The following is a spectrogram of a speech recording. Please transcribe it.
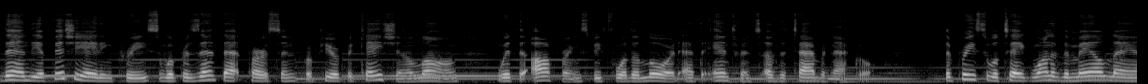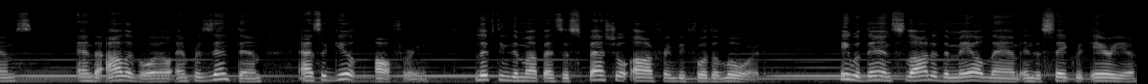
Then the officiating priest will present that person for purification along with the offerings before the Lord at the entrance of the tabernacle. The priest will take one of the male lambs and the olive oil and present them as a guilt offering, lifting them up as a special offering before the Lord. He would then slaughter the male lamb in the sacred area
